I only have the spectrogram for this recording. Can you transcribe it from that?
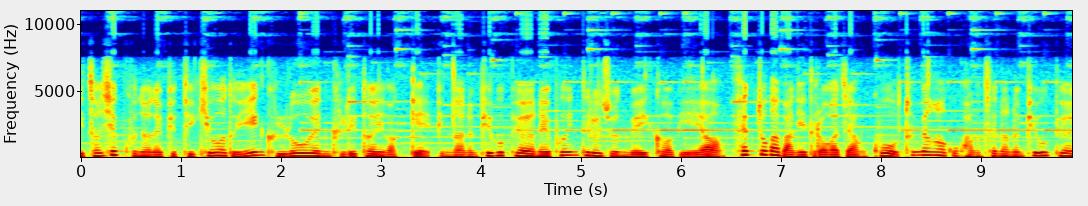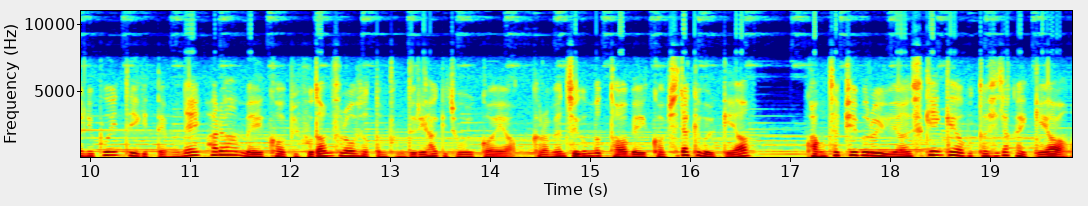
2019년의 뷰티 키워드인 glow and glitter에 맞게 빛나는 피부 표현에 포인트를 준 메이크업이에요. 색조가 많이 들어가지 않고 투명하고 광채나는 피부 표현이 포인트이기 때문에 화려한 메이크업이 부담스러우셨던 분들이 하기 좋을 거예요. 그러면 지금부터 메이크업 시작해볼게요. 광채 피부를 위한 스킨케어부터 시작할게요.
